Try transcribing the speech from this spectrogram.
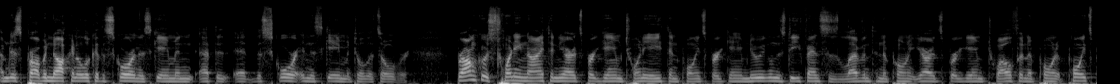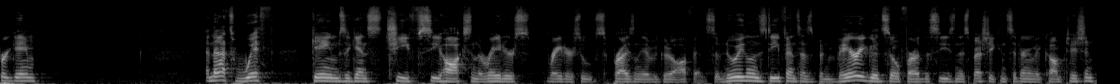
I'm just probably not going to look at the score in this game and at the at the score in this game until it's over. Broncos 29th in yards per game, 28th in points per game. New England's defense is 11th in opponent yards per game, 12th in opponent points per game. And that's with games against Chiefs, Seahawks, and the Raiders. Raiders, who surprisingly have a good offense. So New England's defense has been very good so far this season, especially considering the competition.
